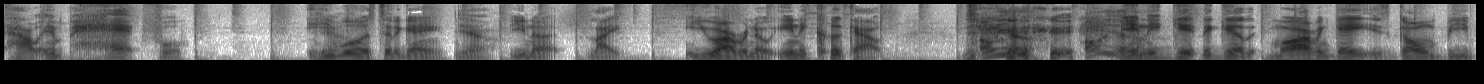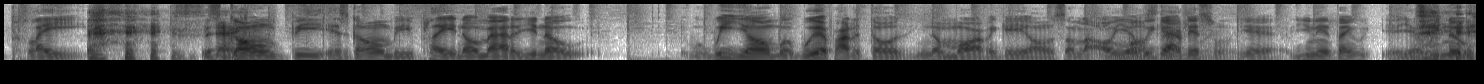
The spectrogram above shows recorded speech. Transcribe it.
how impactful he Yeah. was to the game. Yeah. You know, like you already know any cookout. Oh, yeah. Oh, yeah. Any get together, Marvin Gaye is gonna be played. it's gonna be it's gonna be played no matter, you know, we young, but we'll probably throw you know Marvin Gaye on something like, oh yeah, we Most got this one. Yeah, you didn't think, we, yeah, we knew,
